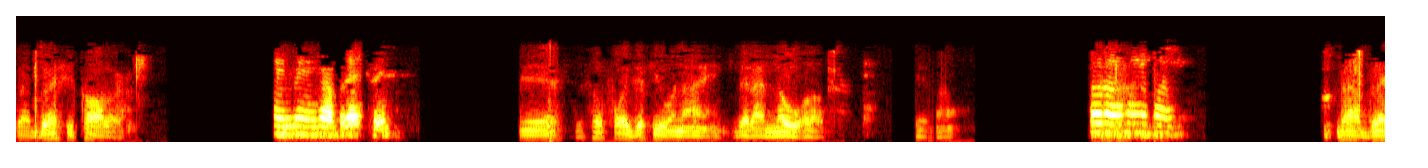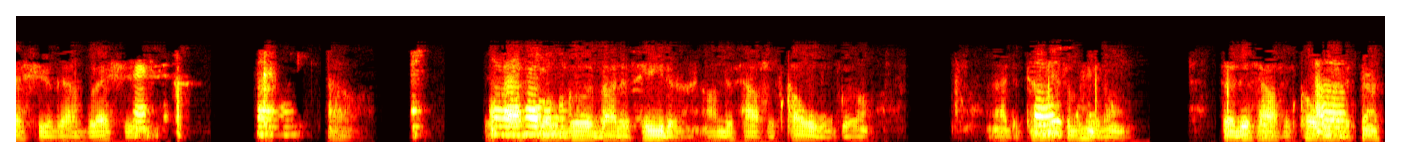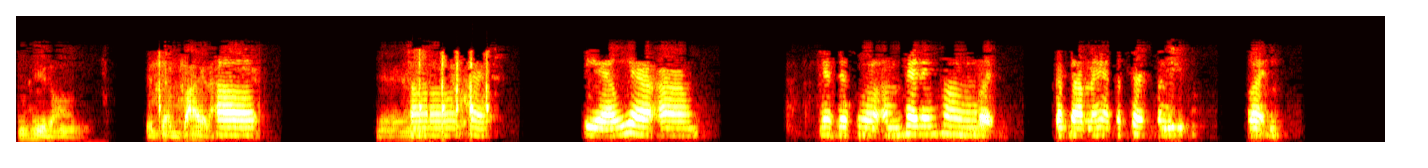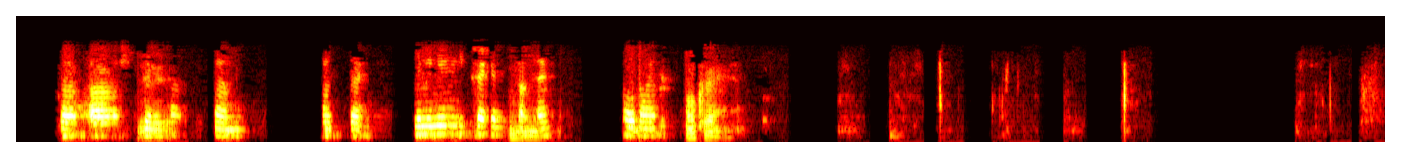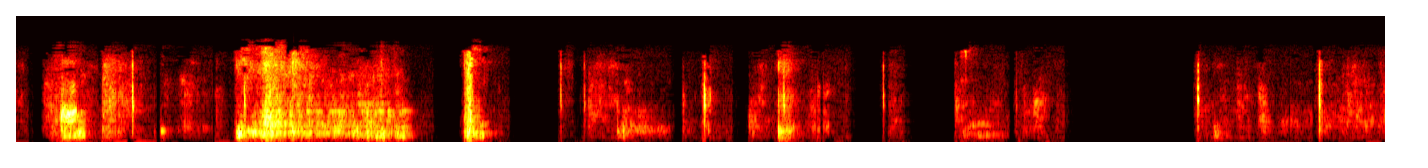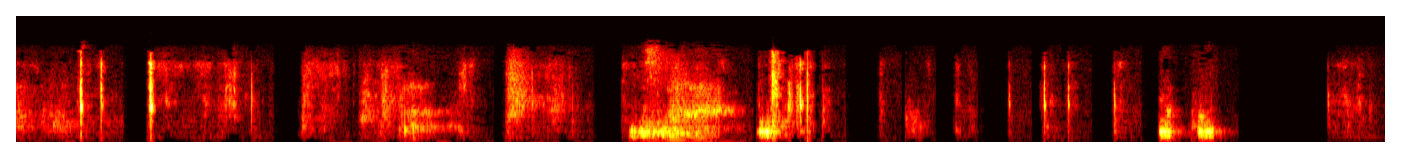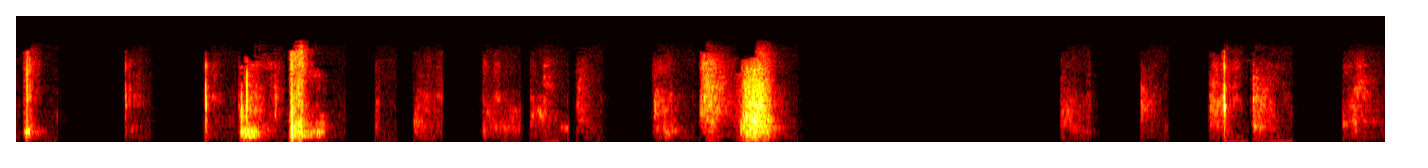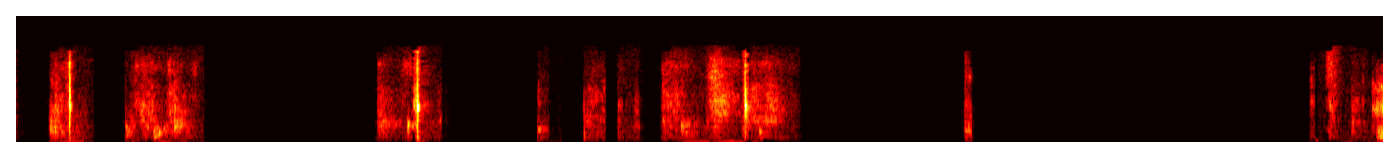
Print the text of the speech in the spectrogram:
God bless you, caller. Amen. God bless you. Yes, so far just you and I that I know of. You know. Hold on, hold on. God bless you. God bless you. Okay. Oh. It's All right, hold so good about this heater. On this house is cold, girl. I had to turn Oh. some heat on. So this house is cold. I had to uh. turn some heat on. Get that bite out. Uh. Yeah. oh, okay. Yeah, we are, um, yeah, this one, I'm heading home, but because I may have to press the mute button. So, uh, Yeah. um, one second. Let me, give me a second Mhm. something. Hold on. Okay. Uh, あ。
